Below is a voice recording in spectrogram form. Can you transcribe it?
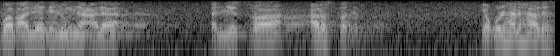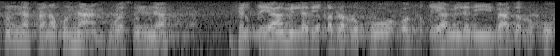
وضع اليد اليمنى على اليسرى على الصدر. يقول هل هذا سنة؟ فنقول نعم هو سنة في القيام الذي قبل الركوع وفي القيام الذي بعد الركوع.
